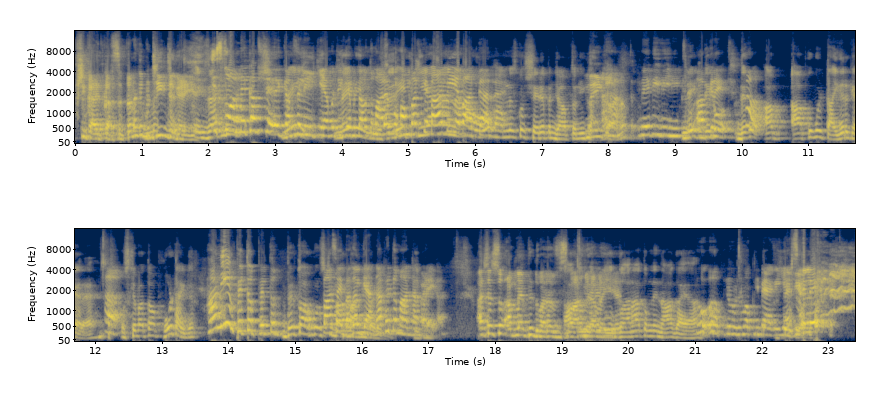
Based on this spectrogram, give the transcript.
शिकायत कर सकता ना कि ठीक जगह है Exactly. इसको हमने कब कब दलील किया? मुझे ये बताओ तुम्हारे मोहब्बत के बाद भी ये बात कर रहा है। हमने उसको शेर पंजाब तो नहीं कहा नहीं कहा। ना। Maybe we need to upgrade देखो अब आपको कोई टाइगर कह रहा है हाँ। उसके बाद तो आप हो टाइगर हाँ नहीं फिर तो फिर तो फिर तो आपको उसकी पासा ही बदल गया ना फिर तो मानना पड़ेगा। अच्छा सो अब मैं फिर दोबारा हाँ, सवाल तो मेरा वही है। गाना तुमने ना गाया। वो अपनी अपनी बैग गई है। इसके लिए।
